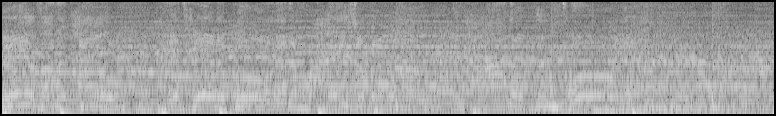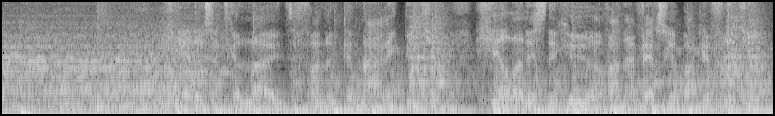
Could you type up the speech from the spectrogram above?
deur van het ei, het gele koren, het geluid van een kanariepietje. Geel, dat is de geur van een vers gebakken frietje.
